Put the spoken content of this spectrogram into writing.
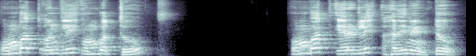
ಒಂಬತ್ ಒಂದ್ಲಿ ಒಂಬತ್ತು. ಒಂಬತ್ ಎರಡ್ಲಿ ಹದಿನೆಂಟು.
